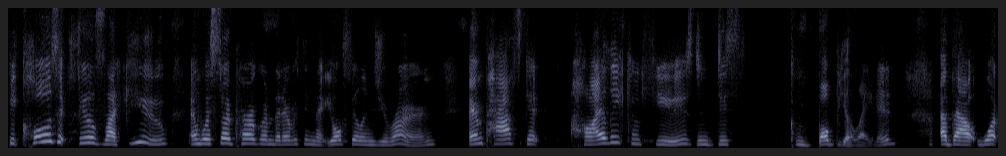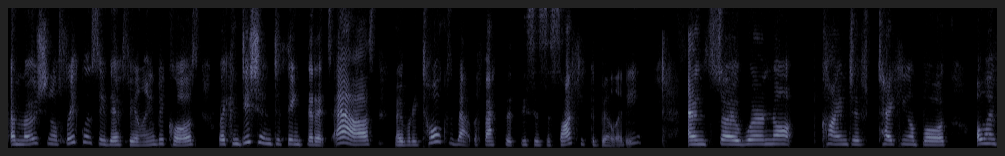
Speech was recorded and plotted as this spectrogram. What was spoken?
because it feels like you, and we're so programmed that everything that you're feeling is your own, empaths get highly confused and discombobulated about what emotional frequency they're feeling because we're conditioned to think that it's ours. Nobody talks about the fact that this is a psychic ability. And so we're not kind of taking on board, oh, I'm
